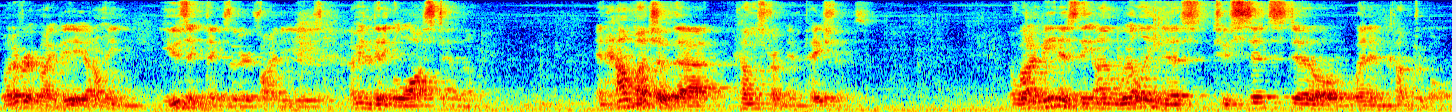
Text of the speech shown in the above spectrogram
whatever it might be. I don't mean using things that are fine to use, I mean getting lost in them. And how much of that comes from impatience. And what I mean is the unwillingness to sit still when uncomfortable.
